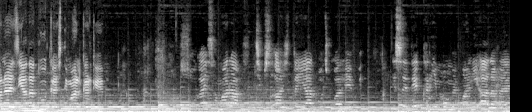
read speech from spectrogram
बनाए ज़्यादा दूध का इस्तेमाल करके। सो गाइस हमारा चिप्स आज तैयार हो चुका है। इसे देखकर ही में पानी आ रहा है।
